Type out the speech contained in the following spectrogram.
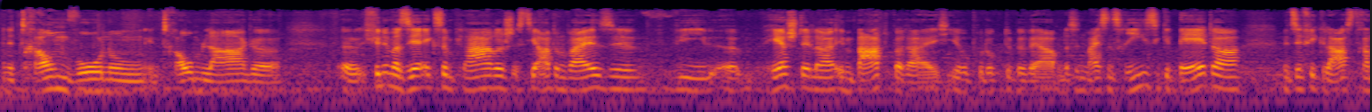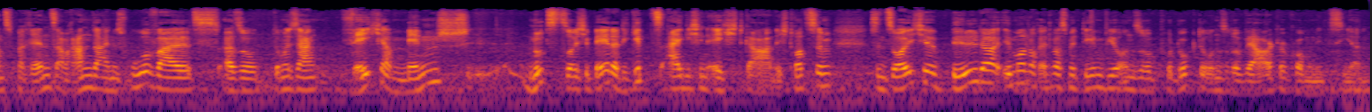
Eine Traumwohnung in Traumlage. Äh, ich finde immer sehr exemplarisch ist die Art und Weise, wie äh, Hersteller im Badbereich ihre Produkte bewerben. Das sind meistens riesige Bäder mit sehr viel Glastransparenz am Rande eines Urwalds. Also da muss ich sagen, welcher Mensch nutzt solche Bäder? Die gibt es eigentlich in echt gar nicht. Trotzdem sind solche Bilder immer noch etwas, mit dem wir unsere Produkte, unsere Werke kommunizieren.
